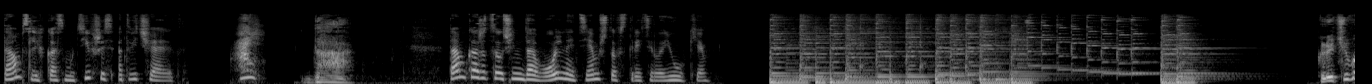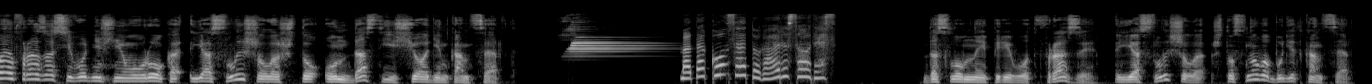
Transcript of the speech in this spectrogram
Там, слегка смутившись, отвечает. Ай! Да. Там, кажется, очень довольной тем, что встретила Юки. Ключевая фраза сегодняшнего урока «Я слышала, что он даст еще один концерт». Дословный перевод фразы «Я слышала, что снова будет концерт».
